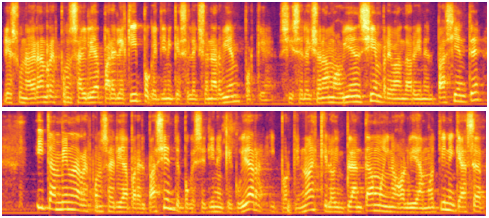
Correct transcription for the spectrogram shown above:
es una gran responsabilidad para el equipo que tiene que seleccionar bien, porque si seleccionamos bien siempre va a andar bien el paciente, y también una responsabilidad para el paciente, porque se tiene que cuidar y porque no es que lo implantamos y nos olvidamos, tiene que hacer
